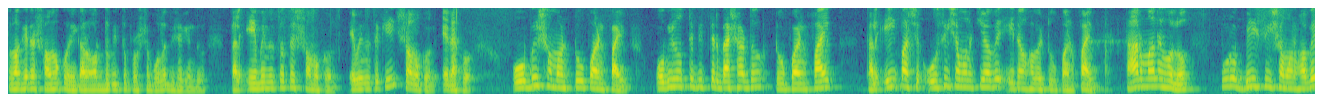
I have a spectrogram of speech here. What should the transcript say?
তোমাকে এটা সমকোণই কারণ অর্ধবৃত্ত প্রশ্ন বলে দিছে কিন্তু। তাহলে এ বিন্দুতে সমকোণ, এ বিন্দুতে কি? সমকোণ। এ দেখো, ওবি সমান টু পয়েন্ট ফাইভ। ওবি হতে বৃত্তের ব্যাসার্ধ, টু পয়েন্ট ফাইভ। তাহলে এই পাশে ওসি সমান কী হবে? এটাও হবে টু পয়েন্ট ফাইভ। তার মানে হলো পুরো বিসি সমান হবে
